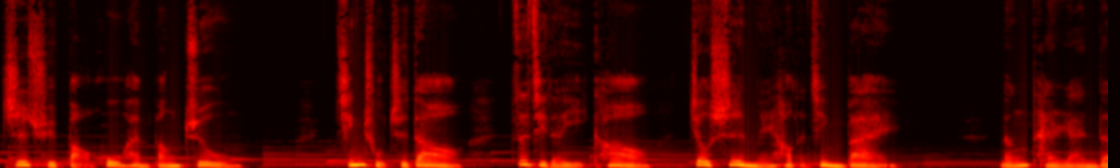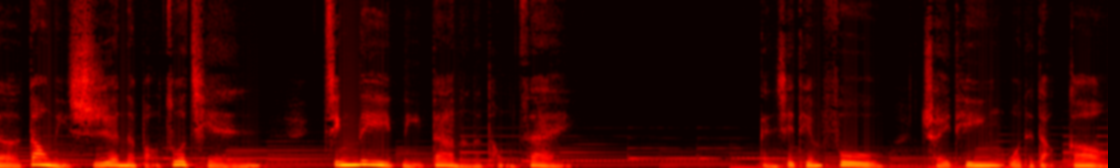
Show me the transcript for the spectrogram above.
支取保护和帮助，清楚知道自己的倚靠就是美好的敬拜，能坦然的到你施恩的宝座前，经历你大能的同在。感谢天父垂听我的祷告，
